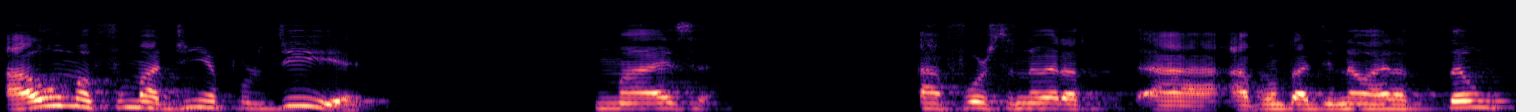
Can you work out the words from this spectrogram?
a uma fumadinha por dia. Mas a força não era, a, a vontade não era tão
